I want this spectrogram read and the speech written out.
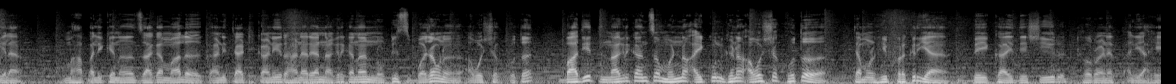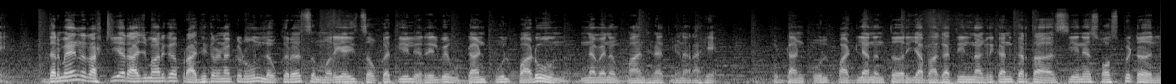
गेला. महापालिकेनं जागा मालक आणि त्या ठिकाणी राहणाऱ्या नागरिकांना नोटीस बजावणं आवश्यक होतं. बाधित नागरिकांचं म्हणणं ऐकून घेणं आवश्यक होतं. त्यामुळे ही प्रक्रिया बेकायदेशीर ठरवण्यात आली आहे. दरम्यान राष्ट्रीय राजमार्ग प्राधिकरणाकडून लवकरच मर्याई चौकातील रेल्वे उड्डाणपूल पाडून नव्यानं बांधण्यात येणार आहे. उड्डाणपूल पाडल्यानंतर या भागातील नागरिकांकरता सीएनएस हॉस्पिटल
